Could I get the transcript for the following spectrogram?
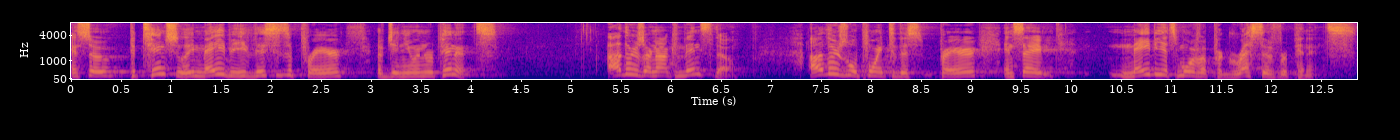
And so, potentially, maybe this is a prayer of genuine repentance. Others are not convinced, though. Others will point to this prayer and say, maybe it's more of a progressive repentance,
